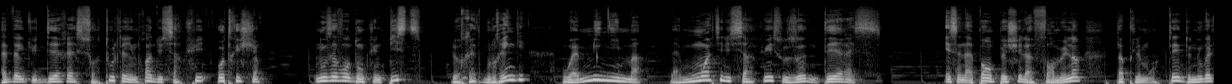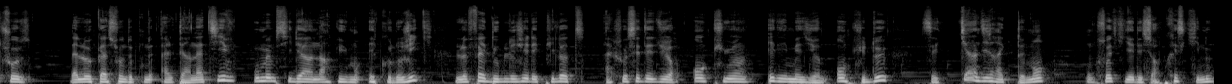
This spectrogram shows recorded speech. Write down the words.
avec du DRS sur toute la ligne droite du circuit autrichien. Nous avons donc une piste, le Red Bull Ring, où à minima la moitié du circuit est sous zone DRS. Et ça n'a pas empêché la Formule 1 d'implémenter de nouvelles choses. L'allocation de pneus alternatives, ou même s'il y a un argument écologique, le fait d'obliger les pilotes à chausser des durs en Q1 et des médiums en Q2, c'est qu'indirectement, on souhaite qu'il y ait des surprises qui nous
